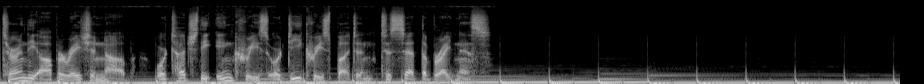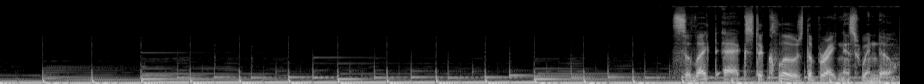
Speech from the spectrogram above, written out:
Turn the operation knob or touch the increase or decrease button to set the brightness. Select X to close the brightness window.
